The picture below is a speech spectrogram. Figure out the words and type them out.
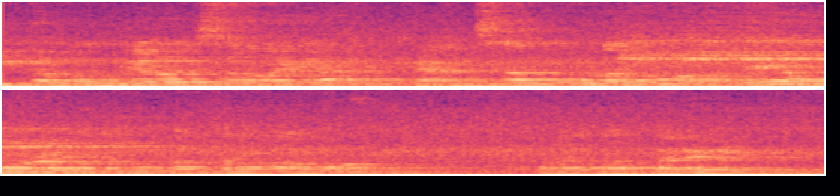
ಈಗ ಸಮಯ ಕ್ಯಾನ್ಸರ್ ಕೂಡ ಅದೇ ಹೋರಾಟದ ಮುಖಾಂತರ ನಾವು ಅದನ್ನು ತಡೆಗಟ್ಟಬೇಕು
